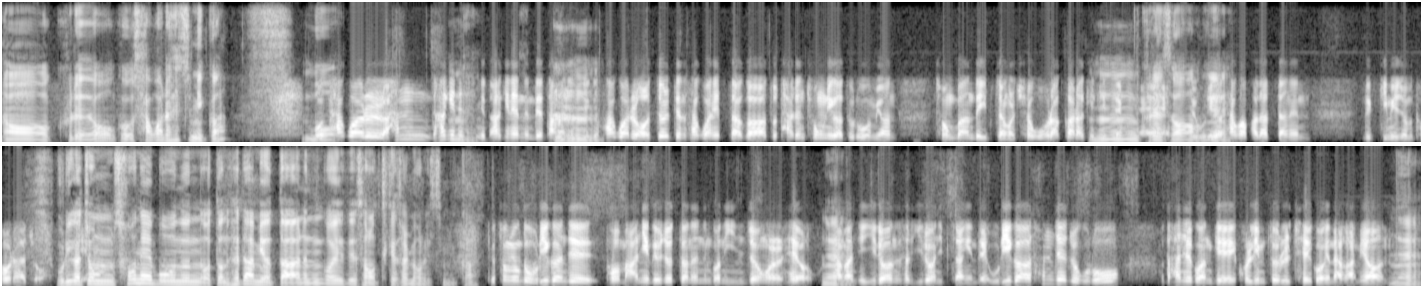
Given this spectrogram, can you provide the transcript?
어, 그래요? 그 사과를 했습니까? 뭐, 사과를 한 하긴 음. 했습니다. 하긴 했는데 다만 음. 그 사과를 어쩔 땐 사과했다가 또 다른 총리가 들어오면 정반대 입장을 취하고 오락가락했기 음, 때문에 그래서, 우리가 예. 사과 받았다는 느낌이 좀 덜하죠. 우리가 예. 좀 손해 보는 어떤 회담이었다는 거에 대해서는 어떻게 설명을 했습니까? 대통령도 우리가 이제 더 많이 늦었다는 거는 인정을 해요. 네. 다만 이제 이런 이런 입장인데 우리가 선제적으로 어떤 한일 관계의 걸림돌을 제거해 나가면 네.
